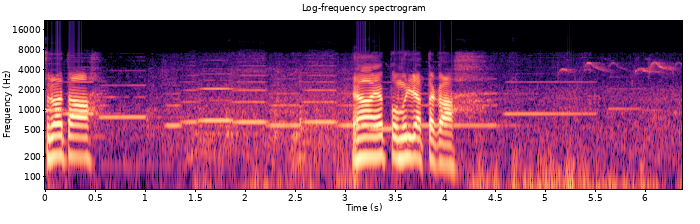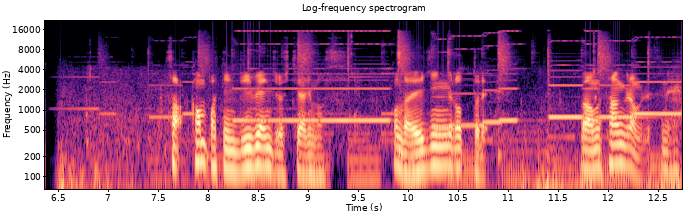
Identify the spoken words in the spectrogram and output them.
釣られた。いややっぱ無理だったか。さあカンパチにリベンジをしてやります。今度はエギングロットで。ワム 3g ですね。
